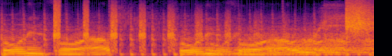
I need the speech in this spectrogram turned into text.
Falling for hours, falling for hours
